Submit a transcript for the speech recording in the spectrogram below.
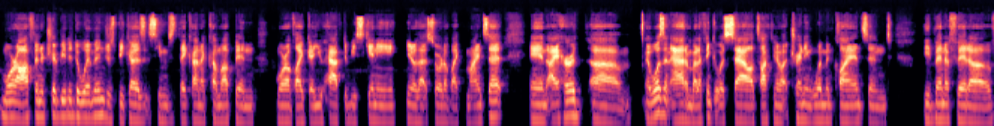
more often attributed to women just because it seems they kind of come up in more of like a you have to be skinny, you know, that sort of like mindset. And I heard um, it wasn't Adam, but I think it was Sal talking about training women clients and the benefit of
